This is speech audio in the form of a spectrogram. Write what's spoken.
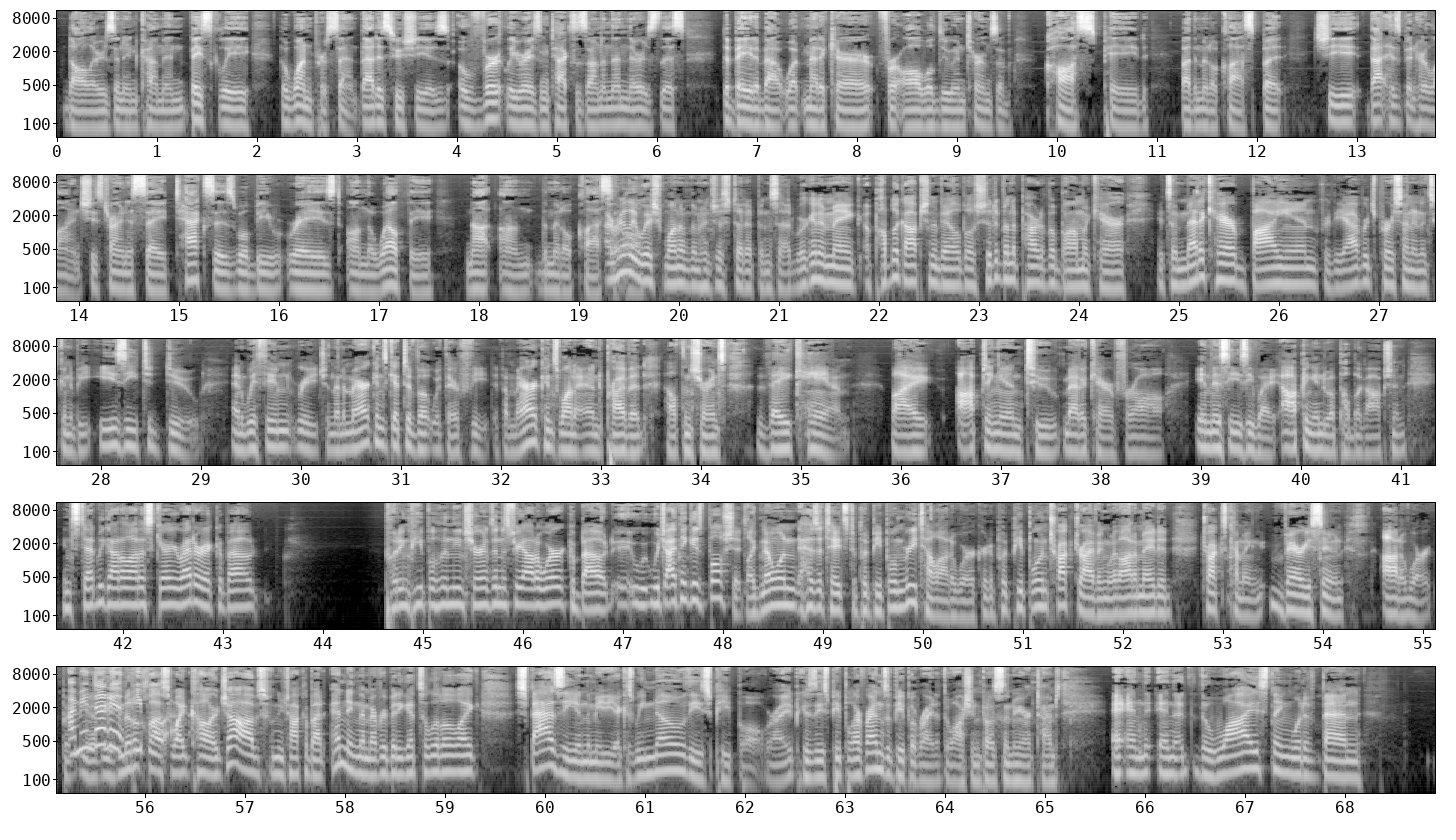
in income and basically the 1%. That is who she is overtly raising taxes on. And then there's this debate about what Medicare for all will do in terms of costs paid by the middle class. But she, that has been her line. She's trying to say taxes will be raised on the wealthy not on the middle class. I really all. wish one of them had just stood up and said, "We're going to make a public option available. Should have been a part of Obamacare. It's a Medicare buy-in for the average person, and it's going to be easy to do and within reach. And then Americans get to vote with their feet. If Americans want to end private health insurance, they can by opting into Medicare for all." In this easy way, opting into a public option. Instead, we got a lot of scary rhetoric about putting people in the insurance industry out of work about which I think is bullshit. Like no one hesitates to put people in retail out of work or to put people in truck driving with automated trucks coming very soon out of work. But I mean, you know, these middle class white collar jobs, when you talk about ending them, everybody gets a little like spazzy in the media because we know these people, right? Because these people are friends with people right at the Washington Post and the New York Times. And and the, the wise thing would have been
